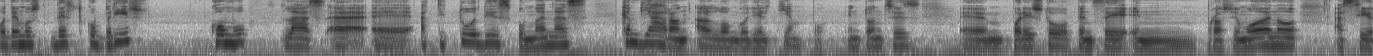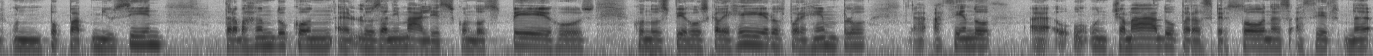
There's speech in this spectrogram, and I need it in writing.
podemos descobrir cómo las uh, uh, actitudes humanas cambiaron a lo largo del tiempo. Entonces, um, por esto pensé en próximo año hacer un pop-up museum trabajando con uh, los animales, con los perros, con los perros callejeros, por ejemplo, haciendo uh, un llamado para las personas a hacer una,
